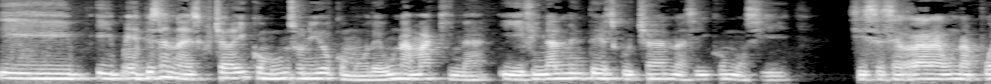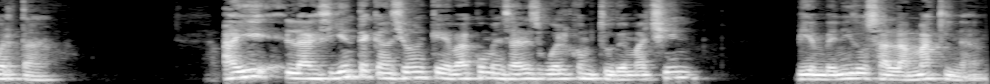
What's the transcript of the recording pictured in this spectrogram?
y, empiezan a escuchar ahí como un sonido como de una máquina y finalmente escuchan así como si, si se cerrara una puerta. Ahí la siguiente canción que va a comenzar es Welcome to the Machine. Bienvenidos a la máquina.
